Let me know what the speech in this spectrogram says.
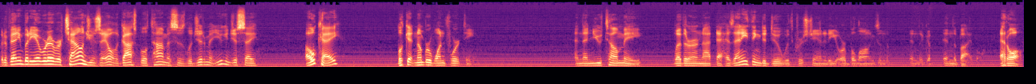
But if anybody ever ever challenge you and say, "Oh, the Gospel of Thomas is legitimate," you can just say, "Okay, look at number 114," and then you tell me whether or not that has anything to do with Christianity or belongs in the in the in the Bible at all.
